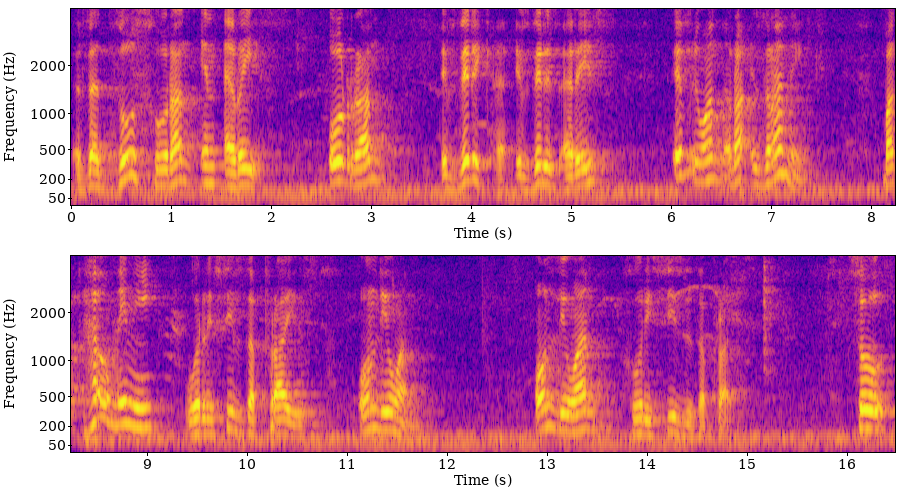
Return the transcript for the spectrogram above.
that those who run in a race, all run, if there, if there is a race, everyone is running. But how many will receive the prize? Only one. Only one who receives the prize. So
